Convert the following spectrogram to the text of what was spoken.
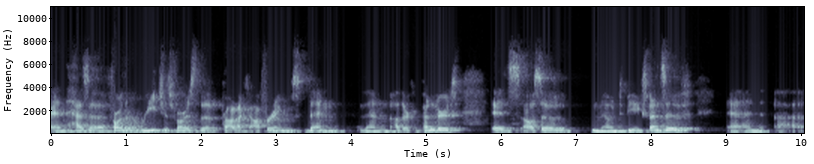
and has a farther reach as far as the product offerings than than other competitors. It's also known to be expensive and uh,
